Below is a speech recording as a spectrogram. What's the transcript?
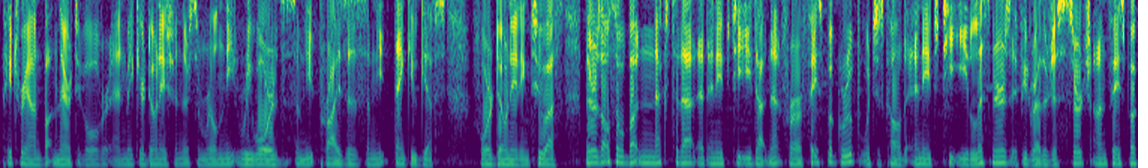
Patreon button there to go over and make your donation. There's some real neat rewards, some neat prizes, some neat thank you gifts for donating to us. There is also a button next to that at nhte.net for our Facebook group, which is called NHTE Listeners. If you'd rather just search on Facebook,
